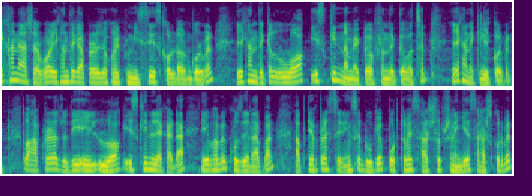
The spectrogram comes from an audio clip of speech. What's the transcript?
এখানে আসার পর এখান থেকে আপনারা যখন একটু নিচে স্ক্রল ডাউন করবেন, এখান থেকে লক স্ক্রিন নামে একটা অপশন দেখতে পাচ্ছেন, এখানে ক্লিক করবেন। তো আপনারা যদি এই লক স্ক্রিন লেখাটা এভাবে খুঁজে না পান, আপনি আপনার সেটিংসে ঢুকে প্রথমে সার্চ অপশনে গিয়ে সার্চ করবেন,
